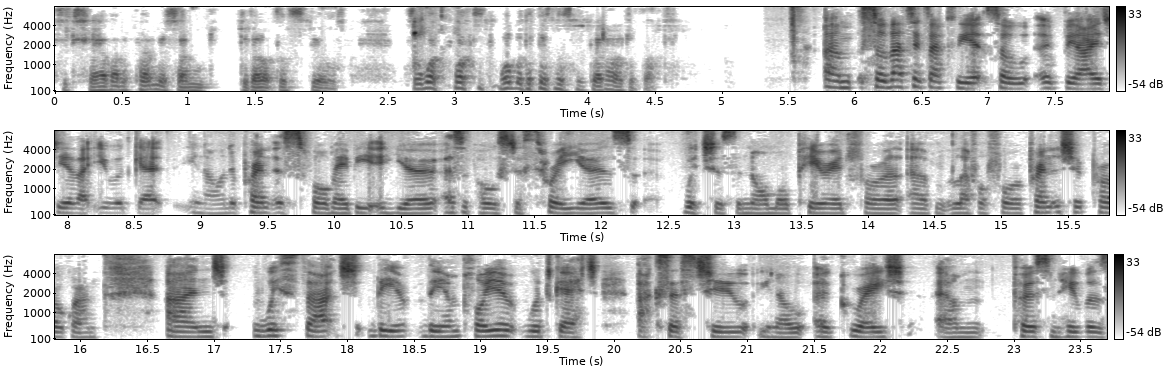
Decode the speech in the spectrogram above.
to share that apprentice and develop those skills. So what what what would the businesses get out of that? Um, so that's exactly it. So the idea that you would get, you know, an apprentice for maybe a year as opposed to three years which is the normal period for a um, level four apprenticeship program. And with that, the the employer would get access to you know a great um, person who was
